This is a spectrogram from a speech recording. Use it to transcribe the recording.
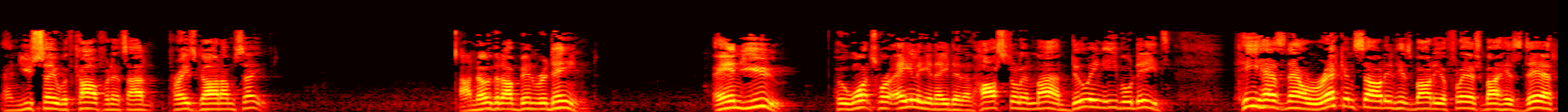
and you say with confidence, I praise God, I'm saved. I know that I've been redeemed. And you, who once were alienated and hostile in mind, doing evil deeds, he has now reconciled in his body of flesh by his death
